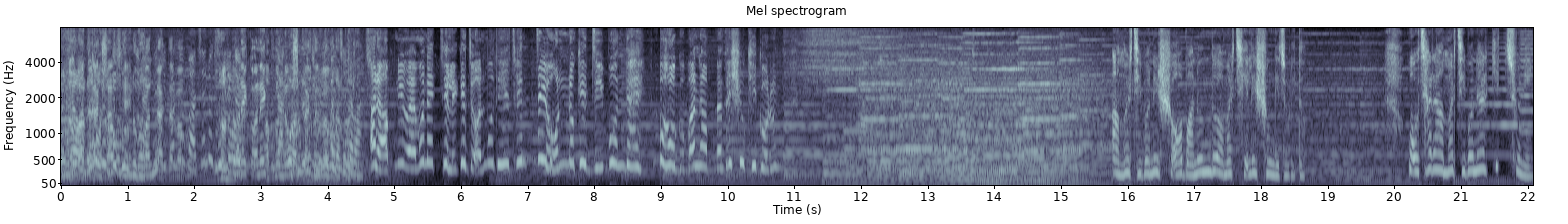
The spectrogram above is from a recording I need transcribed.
ধন্যবাদ ধন্যবাদ ডাক্তারবাবু। বাঁচালো অনেক অনেক ধন্যবাদ ডাক্তারবাবু। আর আপনিও এমন এক ছেলেকে জন্ম দিয়েছেন যে অন্যকে জীবন দেয়। ভগবান আপনাদের সুখী করুন। আমার জীবনের সব আনন্দ আমার ছেলের সঙ্গে জড়িত। ও ছাড়া আমার জীবনে আর কিচ্ছু নেই।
